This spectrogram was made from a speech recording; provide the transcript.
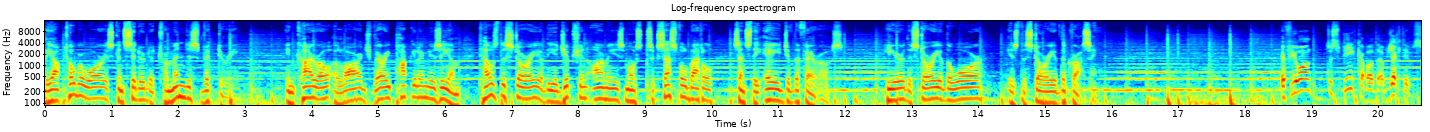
the October War is considered a tremendous victory. In Cairo, a large, very popular museum tells the story of the Egyptian army's most successful battle since the age of the pharaohs. Here, the story of the war is the story of the crossing. If you want to speak about the objectives,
